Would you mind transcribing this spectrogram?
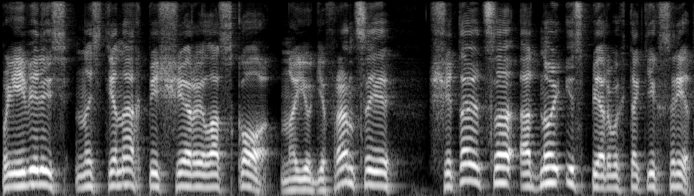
появились на стенах пещеры Ласко на юге Франции – считаются одной из первых таких сред.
